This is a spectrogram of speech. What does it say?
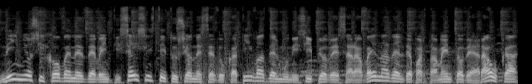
Niños y jóvenes de 26 instituciones educativas del municipio de Saravena del departamento de Arauca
